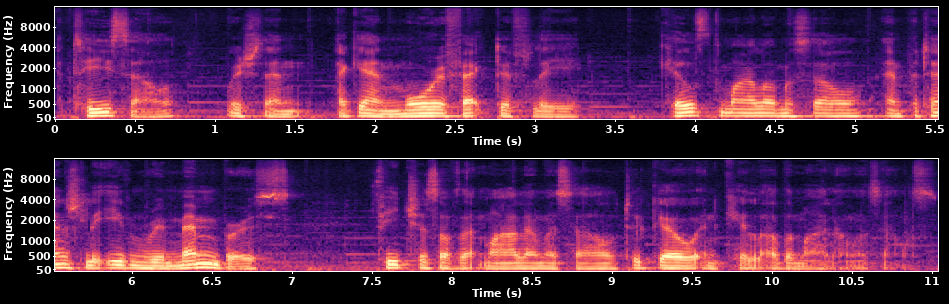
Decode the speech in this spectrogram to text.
a T cell, which then again more effectively kills the myeloma cell and potentially even remembers features of that myeloma cell to go and kill other myeloma cells.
